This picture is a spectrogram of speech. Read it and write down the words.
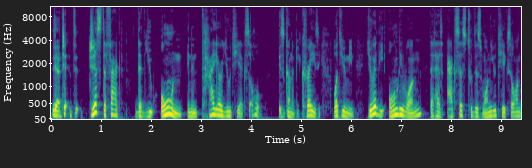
Yeah. J- j- just the fact that you own an entire UTXO is gonna be crazy. What do you mean? You're the only one that has access to this one UTXO on.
